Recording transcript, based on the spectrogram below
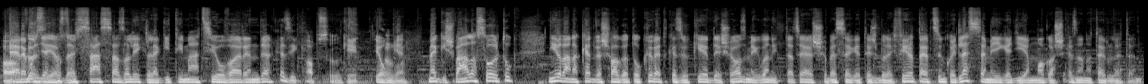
a Erre mondják azt, hogy száz százalék legitimációval rendelkezik? Abszolút. Okay. Jó, Igen. meg is válaszoltuk. Nyilván a kedves hallgató következő kérdése az, még van itt az első beszélgetésből egy fél percünk, hogy lesz-e még egy ilyen magas ezen a területen?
